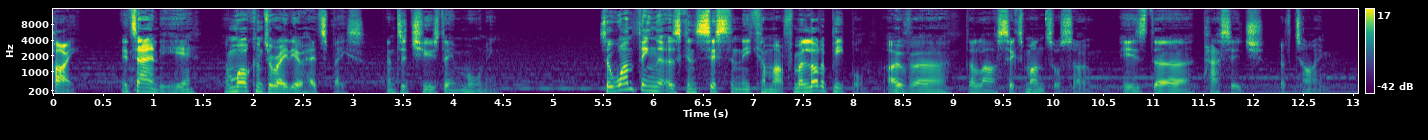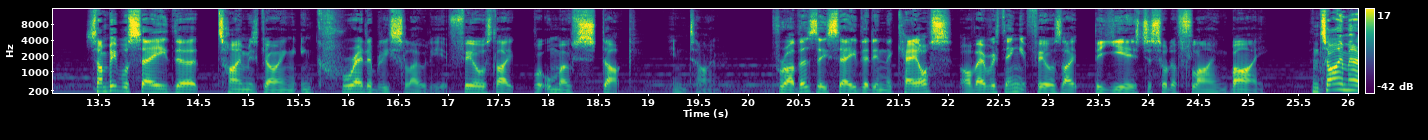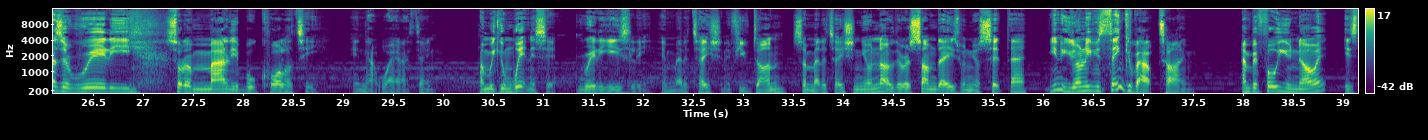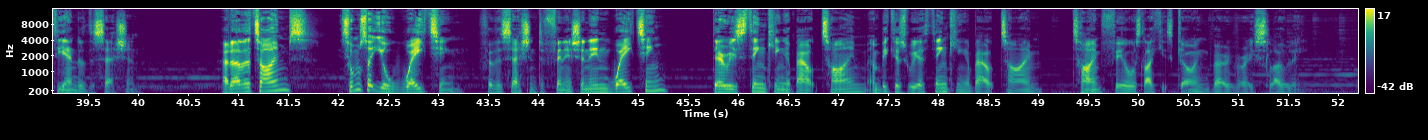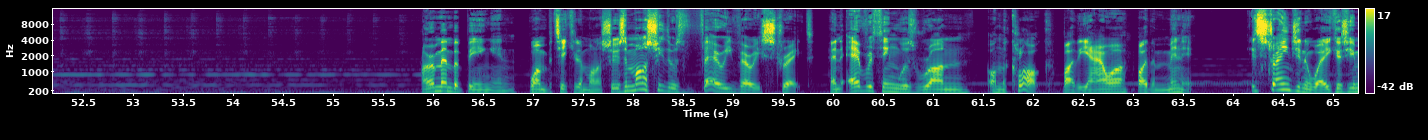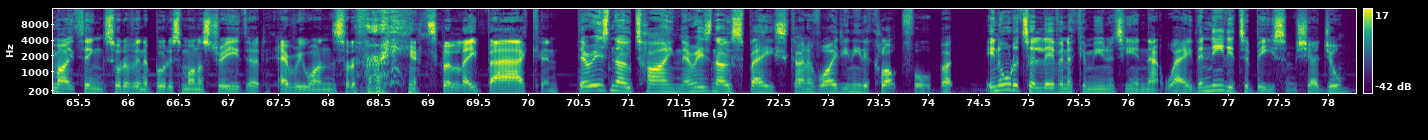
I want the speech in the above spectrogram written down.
Hi, it's Andy here, and welcome to Radio Headspace and to Tuesday morning. So, one thing that has consistently come up from a lot of people over the last six months or so is the passage of time. Some people say that time is going incredibly slowly. It feels like we're almost stuck in time. For others, they say that in the chaos of everything, it feels like the years just sort of flying by. And time has a really sort of malleable quality in that way, I think. And we can witness it really easily in meditation. If you've done some meditation, you'll know there are some days when you'll sit there, you know, you don't even think about time. And before you know it, it's the end of the session. At other times, it's almost like you're waiting for the session to finish. And in waiting, there is thinking about time. And because we are thinking about time, time feels like it's going very, very slowly. I remember being in one particular monastery. It was a monastery that was very, very strict, and everything was run on the clock, by the hour, by the minute. It's strange in a way because you might think, sort of, in a Buddhist monastery that everyone's sort of very sort of laid back and there is no time, there is no space. Kind of, why do you need a clock for? But in order to live in a community in that way, there needed to be some schedule.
